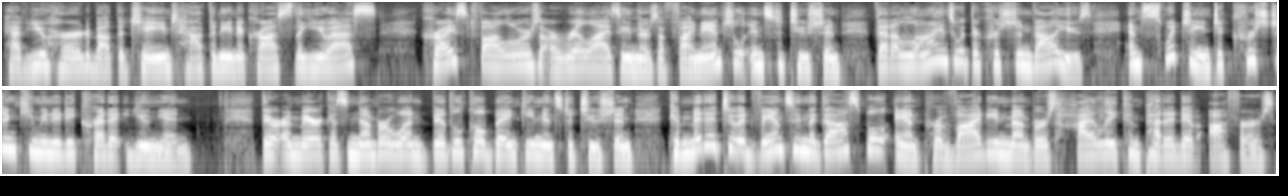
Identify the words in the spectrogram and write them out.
Have you heard about the change happening across the U.S.? Christ followers are realizing there's a financial institution that aligns with their Christian values and switching to Christian Community Credit Union. They're America's number one biblical banking institution committed to advancing the gospel and providing members highly competitive offers,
